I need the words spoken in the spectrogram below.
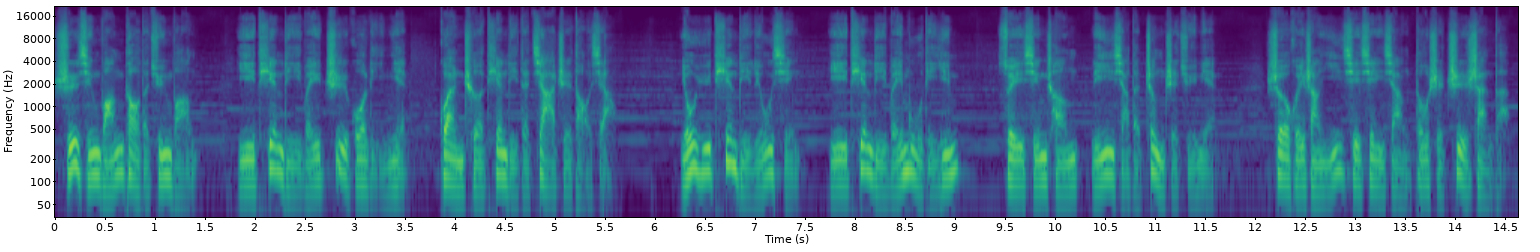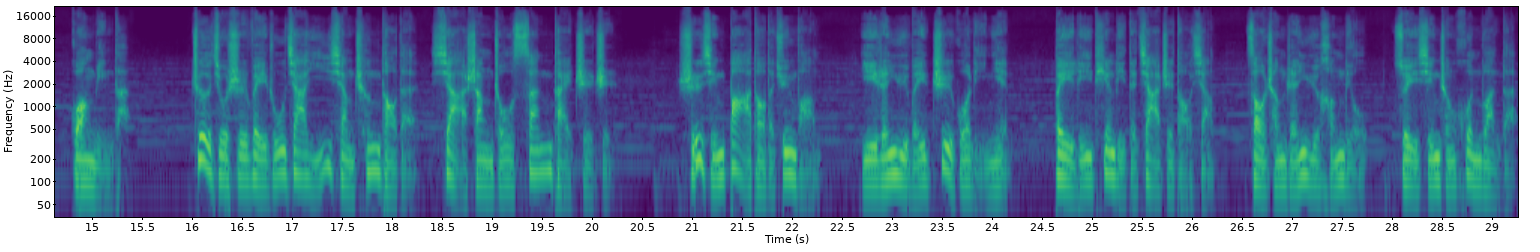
实行王道的君王，以天理为治国理念，贯彻天理的价值导向。由于天理流行，以天理为目的因，遂形成理想的政治局面。社会上一切现象都是至善的、光明的。这就是为儒家一向称道的夏商周三代之治。实行霸道的君王，以人欲为治国理念，背离天理的价值导向，造成人欲横流，遂形成混乱的。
